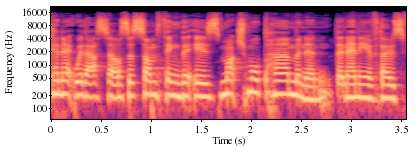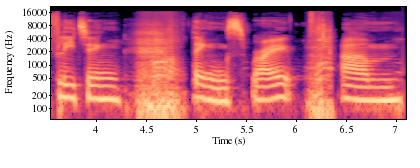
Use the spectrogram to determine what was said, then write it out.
connect with ourselves as something that is much more permanent than any of those fleeting things, right? Um,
